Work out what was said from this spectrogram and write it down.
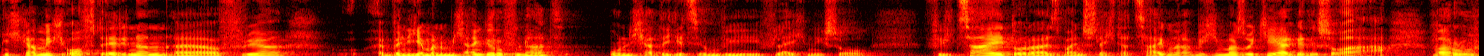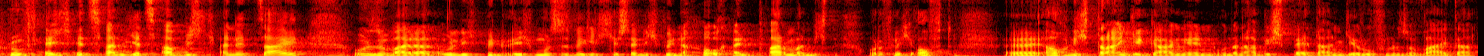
ich kann mich oft erinnern, äh, früher, wenn jemand mich angerufen hat und ich hatte jetzt irgendwie vielleicht nicht so viel Zeit oder es war ein schlechter Zeit und habe ich immer so geärgert, so, ah, warum ruft er jetzt an, jetzt habe ich keine Zeit. Und so weiter. Und ich bin, ich muss es wirklich gestehen, ich bin auch ein paar Mal nicht, oder vielleicht oft, äh, auch nicht reingegangen. Und dann habe ich später angerufen und so weiter.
